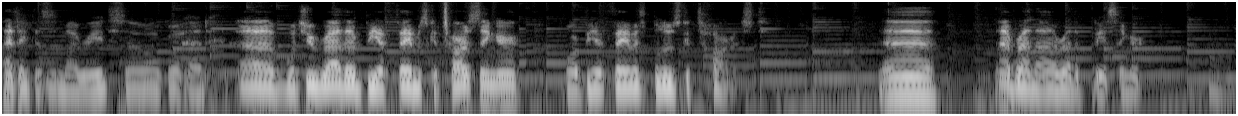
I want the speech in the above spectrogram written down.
I think this is my read, so I'll go ahead. Uh, would you rather be a famous guitar singer or be a famous blues guitarist? Uh, I'd rather I'd rather be a singer. Hmm.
